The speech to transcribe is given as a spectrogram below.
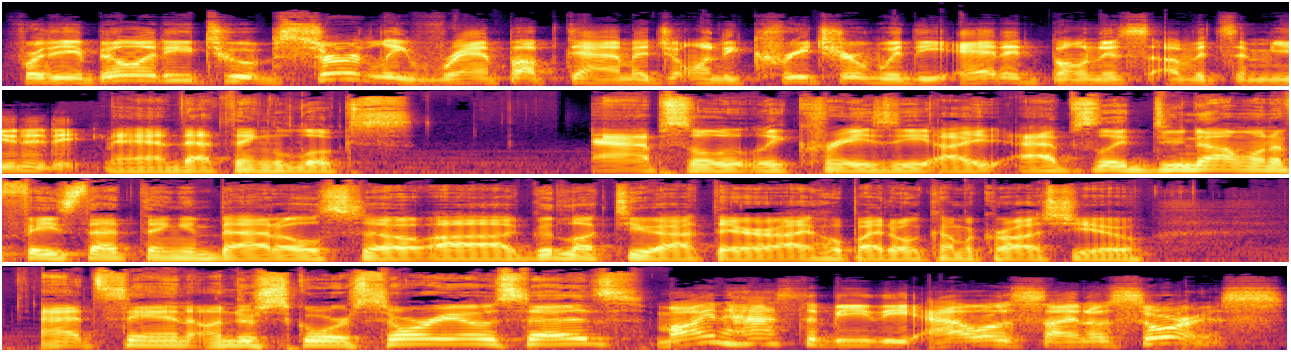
for the ability to absurdly ramp up damage on a creature with the added bonus of its immunity. Man, that thing looks absolutely crazy. I absolutely do not want to face that thing in battle. So uh, good luck to you out there. I hope I don't come across you. At San underscore Sorio says, Mine has to be the Allosinosaurus,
